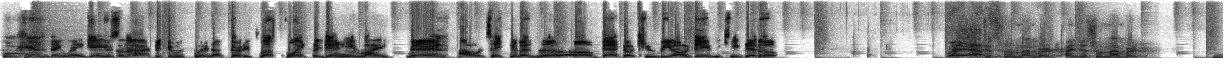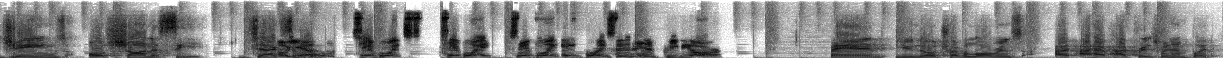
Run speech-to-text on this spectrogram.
who cares if they win games or not? The dude's putting up 30 plus points a game. Like, man, I would take him as a, a backup QB all day if he keep that up. Right. I, I just remembered. I just remembered. James O'Shaughnessy, Jacksonville. Oh, yeah. 10 points. 10.8, 10.8 points in, in PPR. And you know, Trevor Lawrence, I, I have high praise for him, but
